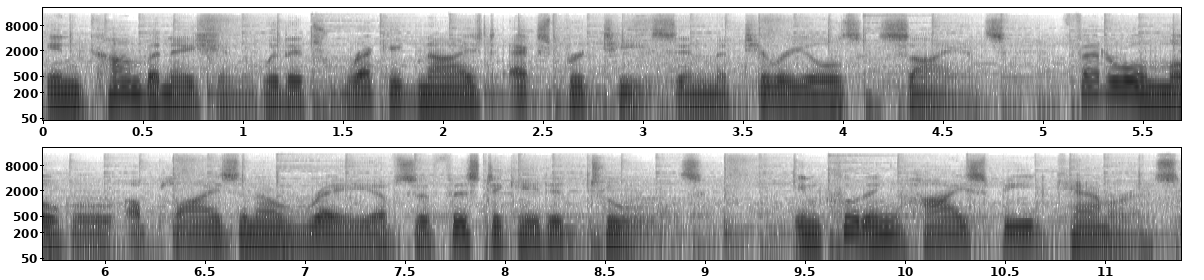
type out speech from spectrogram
In combination with its recognized expertise in materials science, Federal Mogul applies an array of sophisticated tools, including high-speed cameras,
